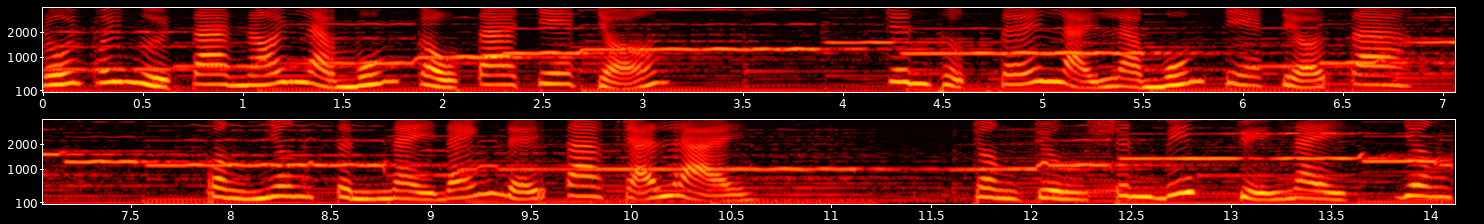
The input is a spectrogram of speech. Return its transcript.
Đối với người ta nói là muốn cầu ta che chở. Trên thực tế lại là muốn che chở ta. Phần nhân tình này đáng để ta trả lại. Trần Trường Sinh biết chuyện này, Dân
